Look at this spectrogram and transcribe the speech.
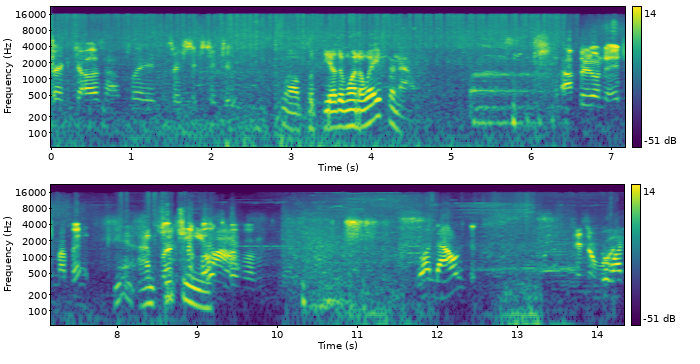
Because I played 362. Well, put the other one away for now. I put it on the edge of my bed. Yeah, I'm teaching you. Both of them. One down. It's a Go what? watch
